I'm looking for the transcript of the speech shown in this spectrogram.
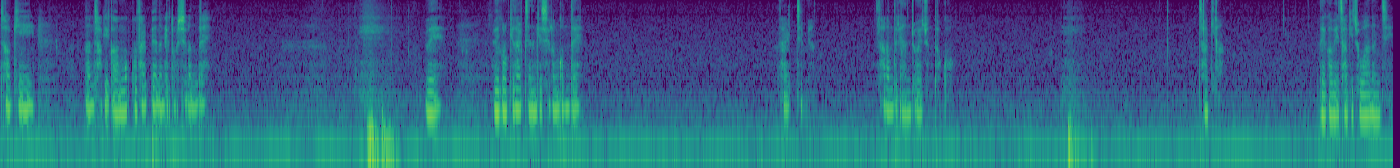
자기, 난 자기가 안 먹고 살 빼는 게 더 싫은데. 왜? 왜 그렇게 살찌는 게 싫은 건데? 살찌면 사람들이 안 좋아해 준다고. 자기야. 내가 왜 자기 좋아하는지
